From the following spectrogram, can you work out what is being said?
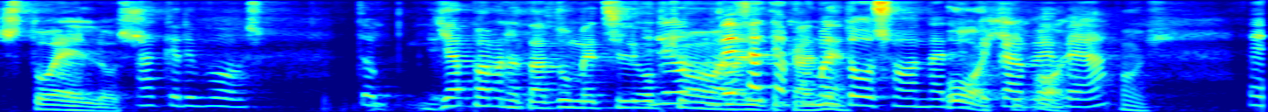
στο έλος. Ακριβώς. Το, Για πάμε να τα δούμε έτσι λίγο Λέω, πιο δεν αναλυτικά. θα τα πούμε ναι. τόσο αναλυτικά, όχι, βέβαια. Όχι, όχι. ε,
